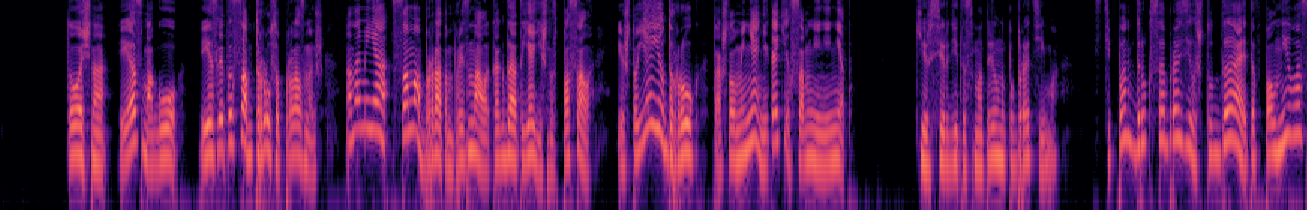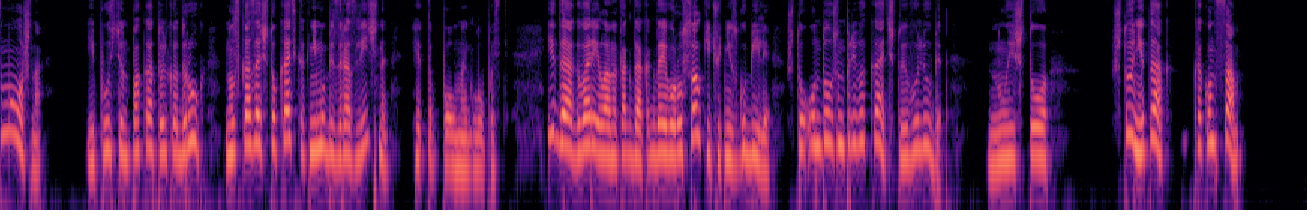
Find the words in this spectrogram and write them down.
«Точно, я смогу, если ты сам труса празднуешь. Она меня сама братом признала, когда ты яично спасала, и что я ее друг, так что у меня никаких сомнений нет». Кир сердито смотрел на побратима. Степан вдруг сообразил, что да, это вполне возможно. И пусть он пока только друг, но сказать, что Катька к нему безразлична, это полная глупость. И да, говорила она тогда, когда его русалки чуть не сгубили, что он должен привыкать, что его любят. Ну и что... Что не так, как он сам?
